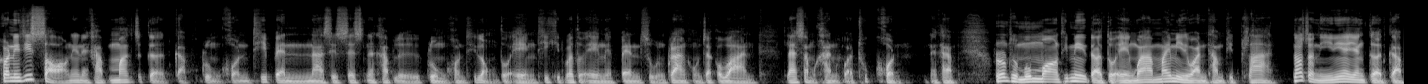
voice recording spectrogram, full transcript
กรณีที่2เนี่ยนะครับมักจะเกิดกับกลุ่มคนที่เป็นนาร์ซิสซิสนะครับหรือกลุ่มคนที่หลงตัวเองที่คิดว่าตัวเองเนี่ยเป็นศูนย์กลางของจักรวาล และสำคัญกว่าทุกคน นะครับรวมถึงมุมมองที่มีต่อตัวเองว่าไม่มีวันทำผิดพลาด นอกจากนี้เนี่ยยังเกิดกับ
